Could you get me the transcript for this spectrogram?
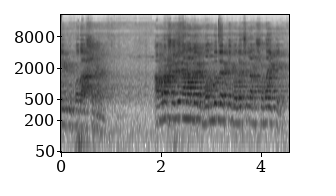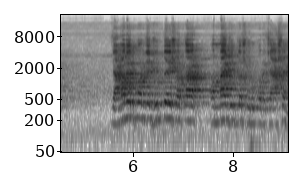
এই বিপদ আসে না আমরা সেদিন আমাদের বন্ধুদেরকে বলেছিলাম সবাইকে যে আমাদের উপর যে যুদ্ধ এই সরকার, অন্যায় যুদ্ধ শুরু করেছে, আসেন।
